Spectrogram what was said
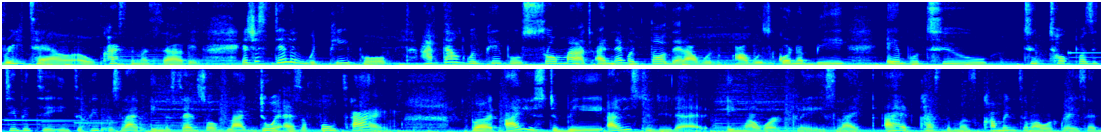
retail or customer service. It's just dealing with people. I've dealt with people so much. I never thought that I would I was gonna be able to to talk positivity into people's life in the sense of like do it as a full time but i used to be i used to do that in my workplace like i had customers come into my workplace and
